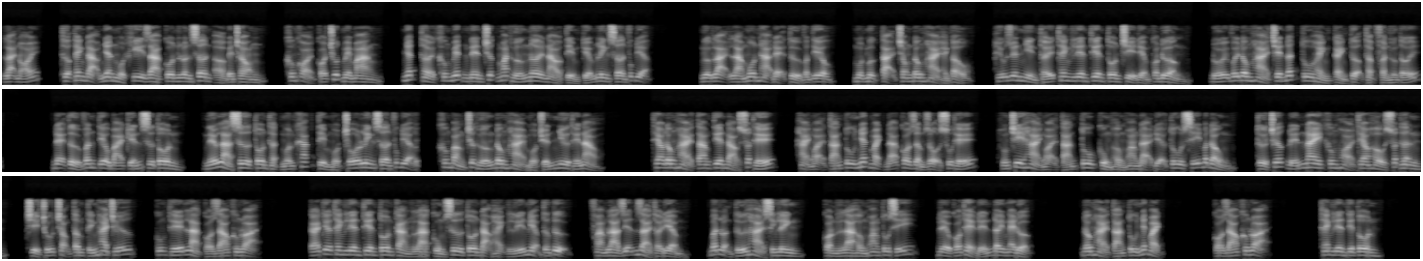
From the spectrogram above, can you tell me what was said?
Lại nói, thượng thanh đạo nhân một khi ra côn luân sơn ở bên trong, không khỏi có chút mê mang, nhất thời không biết nên trước mắt hướng nơi nào tìm kiếm linh sơn phúc điện ngược lại là môn hạ đệ tử vân tiêu, một mực tại trong đông hải hành tẩu, hữu duyên nhìn thấy thanh liên thiên tôn chỉ điểm con đường, đối với đông hải trên đất tu hành cảnh tượng thập phần hướng tới. Đệ tử vân tiêu bái kiến sư tôn, nếu là sư tôn thật muốn khắc tìm một chỗ linh sơn phúc địa, không bằng trước hướng đông hải một chuyến như thế nào. Theo đông hải tam tiên đảo xuất thế hải ngoại tán tu nhất mạch đã có rầm rộ xu thế húng chi hải ngoại tán tu cùng hồng hoang đại địa tu sĩ bất đồng, từ trước đến nay không hỏi theo hầu xuất thân, chỉ chú trọng tâm tính hai chữ, cũng thế là có giáo không loại. Cái kia thanh liên thiên tôn càng là cùng sư tôn đạo hạnh lý niệm tương tự, phàm là diễn giải thời điểm, bất luận tứ hải sinh linh, còn là hồng hoang tu sĩ, đều có thể đến đây nghe được. Đông hải tán tu nhất mạch, có giáo không loại. Thanh liên thiên tôn.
